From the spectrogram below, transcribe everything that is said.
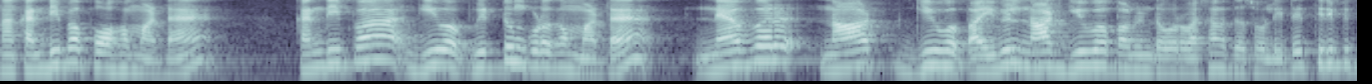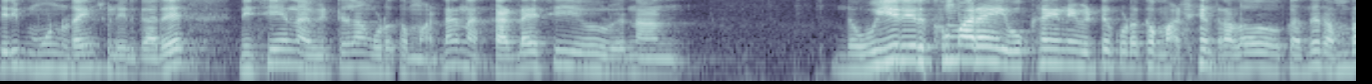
நான் கண்டிப்பாக போக மாட்டேன். கண்டிப்பாக கிவ் அப் விட்டும் கொடுக்க மாட்டேன். Never not give up I will not give up அப்படின்ற ஒரு வசனத்தை சொல்லிட்டு திருப்பி திருப்பி மூணு டைம் சொல்லியிருக்காரு. நிச்சயம் நான் விட்டுலாம் கொடுக்க மாட்டேன். நான் கடைசி நான் இந்த உயிர் இருக்குமாறே உக்ரைனை விட்டு கொடுக்க மாட்டேன்ற அளவுக்கு வந்து ரொம்ப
